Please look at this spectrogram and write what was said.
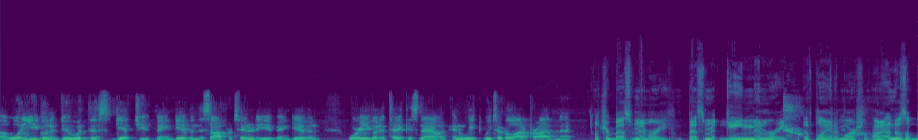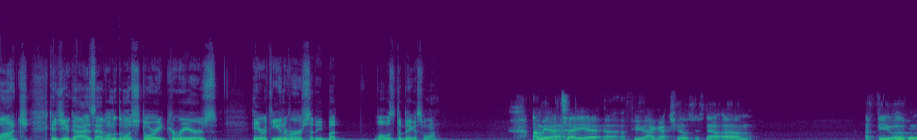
uh, what are you going to do with this gift you've been given, this opportunity you've been given? Where are you going to take us now? And we we took a lot of pride in that. What's your best memory, best game memory of playing at Marshall? I mean, there's a bunch because you guys had one of the most storied careers here at the university. But what was the biggest one? I mean, I tell you uh, a few. I got chills just now. Um, a few of them.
